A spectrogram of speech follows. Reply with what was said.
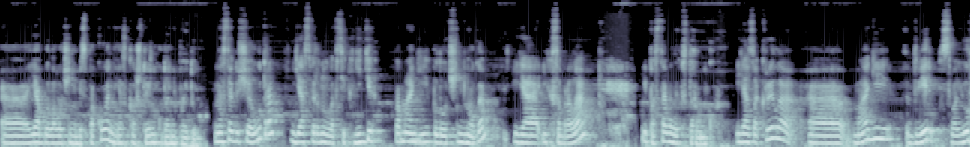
э, я была очень обеспокоена, я сказала, что я никуда не пойду. На следующее утро я свернула все книги по магии, их было очень много. Я их собрала и поставила их в сторонку. Я закрыла э, магии дверь в свою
